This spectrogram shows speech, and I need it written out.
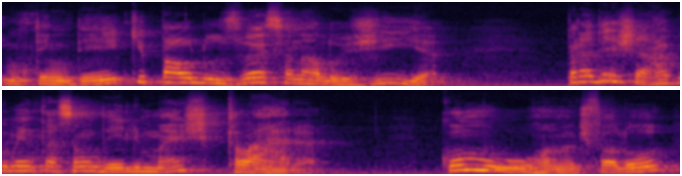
entender que Paulo usou essa analogia para deixar a argumentação dele mais clara. Como o Ronald falou,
